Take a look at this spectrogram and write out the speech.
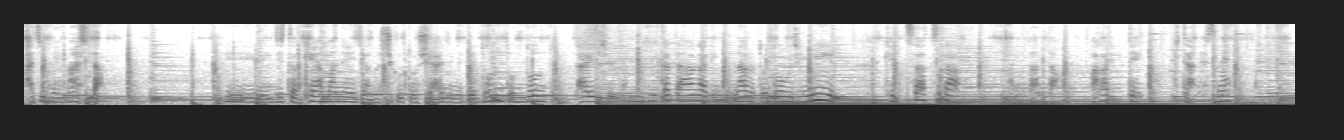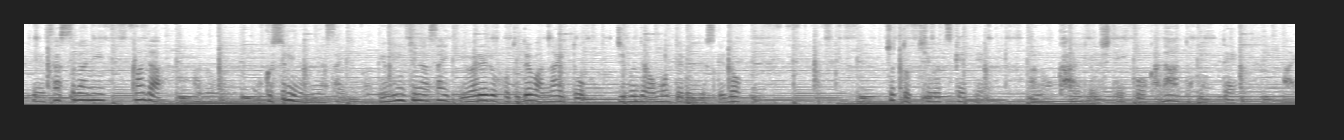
始めました、えー、実はケアマネージャーの仕事をし始めてどんどんどんどん体重が右肩上がりになると同時に血圧がだんだん上がってきたんですね。さすがにまだあのお薬飲みなさいとか病院行きなさいって言われるほどではないと自分では思ってるんですけどちょっと気をつけてあの管理をしていこうかなと思って毎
